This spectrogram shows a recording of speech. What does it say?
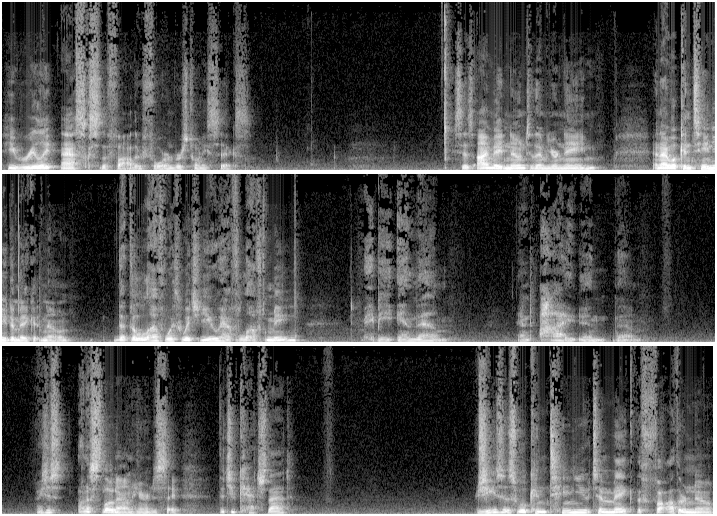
he really asks the Father for in verse 26. He says, I made known to them your name, and I will continue to make it known, that the love with which you have loved me may be in them, and I in them. I just want to slow down here and just say, did you catch that? Jesus will continue to make the Father known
